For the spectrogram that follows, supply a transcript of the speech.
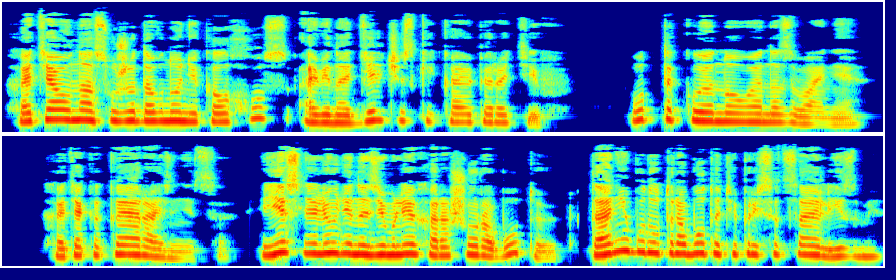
Хотя у нас уже давно не колхоз, а винодельческий кооператив. Вот такое новое название. Хотя какая разница? Если люди на Земле хорошо работают, то они будут работать и при социализме,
